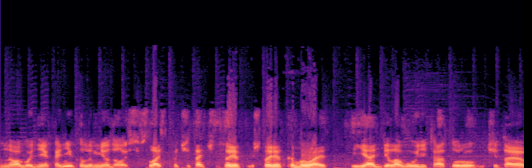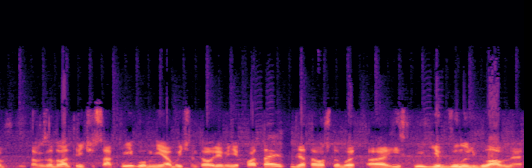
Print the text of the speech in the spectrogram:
новогодние каникулы мне удалось всласть почитать, что редко, что редко бывает. Я деловую литературу читаю там, за 2-3 часа книгу, мне обычно того времени хватает для того, чтобы э, из книги вынуть главное.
